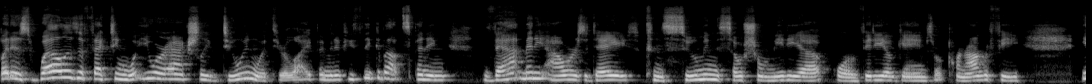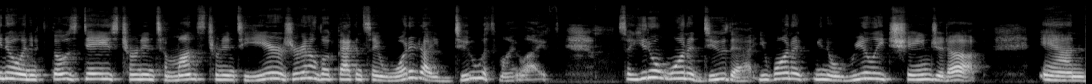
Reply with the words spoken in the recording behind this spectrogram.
but as well as affecting what you are actually doing with your life. I mean, if you think about spending that many hours a day consuming social media or video games or pornography, you know, and if those days turn into months, turn into years, you're going to look back and say, what did I do with my life? So you don't want to do that. You want to, you know, really change it up and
